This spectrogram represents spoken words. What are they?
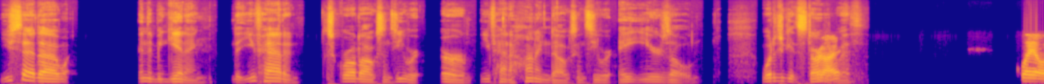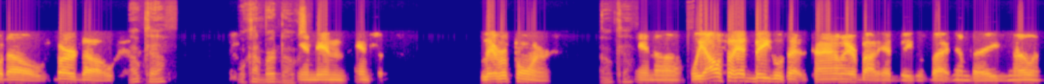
You said uh, in the beginning that you've had a squirrel dog since you were, or you've had a hunting dog since you were eight years old. What did you get started Right. with? Quail dogs, bird dogs. Okay. What kind of bird dogs? and then and some liver pointers. Okay. And uh, we also had beagles at the time. Everybody had beagles back in them days, you know. And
